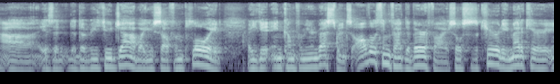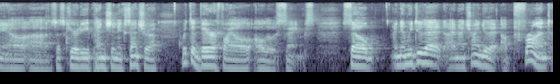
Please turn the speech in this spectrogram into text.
Uh, is it the W two job? Are you self employed? Are you getting income from your investments? All those things I have to verify. Social Security, Medicare, you know, uh, Social Security, pension, etc. We have to verify all, all those things. So and then we do that, and I try and do that up front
